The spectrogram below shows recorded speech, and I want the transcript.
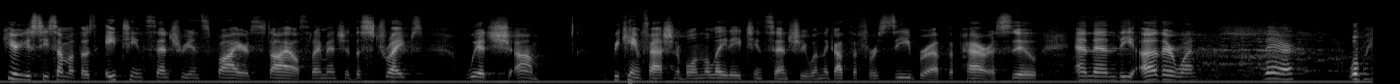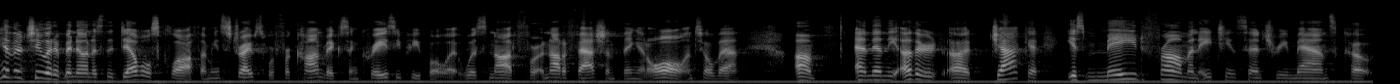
Here you see some of those 18th century inspired styles that I mentioned, the stripes which um, became fashionable in the late 18th century when they got the first zebra at the Paris Zoo. And then the other one there, well, hitherto it had been known as the devil's cloth. I mean, stripes were for convicts and crazy people. It was not for not a fashion thing at all until then. Um, and then the other uh, jacket is made from an 18th century man's coat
